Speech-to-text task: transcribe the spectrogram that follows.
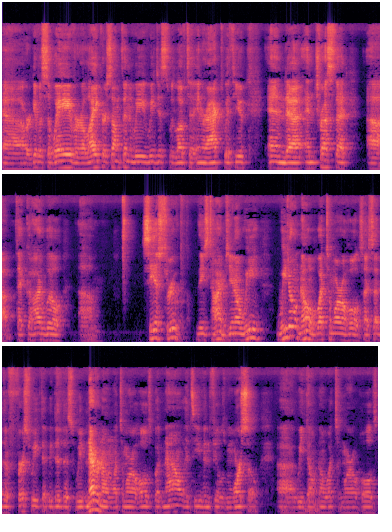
uh, or give us a wave or a like or something. We we just would love to interact with you, and uh, and trust that uh, that God will um, see us through these times. You know, we we don't know what tomorrow holds. I said the first week that we did this, we've never known what tomorrow holds, but now it's even feels more so. Uh, we don't know what tomorrow holds,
